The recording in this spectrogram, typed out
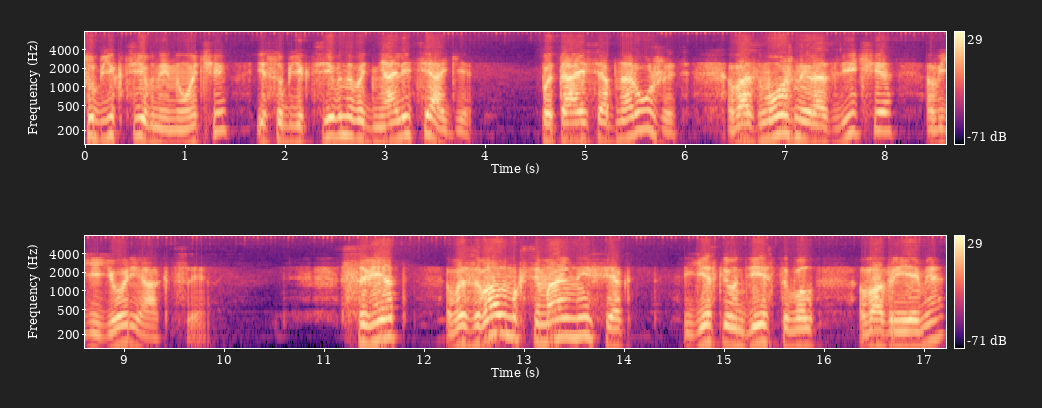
субъективной ночи и субъективного дня летяги, пытаясь обнаружить возможные различия в ее реакции. Свет вызывал максимальный эффект, если он действовал во время,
